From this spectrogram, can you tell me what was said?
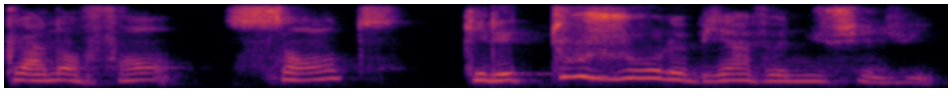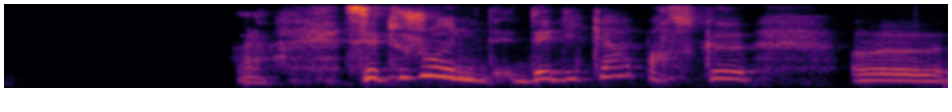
qu'un enfant sente qu'il est toujours le bienvenu chez lui. C'est toujours délicat parce que euh,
